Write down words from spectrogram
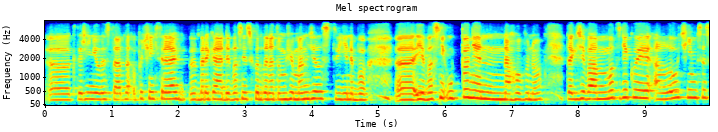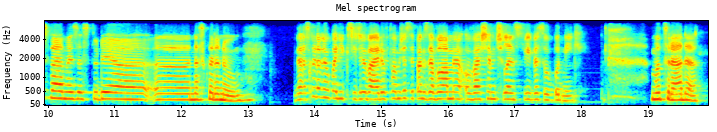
uh, kteří měli stát na opačných stranách barikády, vlastně shodli na tom, že manželství nebo uh, je vlastně úplně na hovno. Takže vám moc děkuji a loučím se s vámi ze studia uh, nashledanou. Naschledanou, paní Křižová, já doufám, že si pak zavoláme o vašem členství ve Svobodných. Moc ráda.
